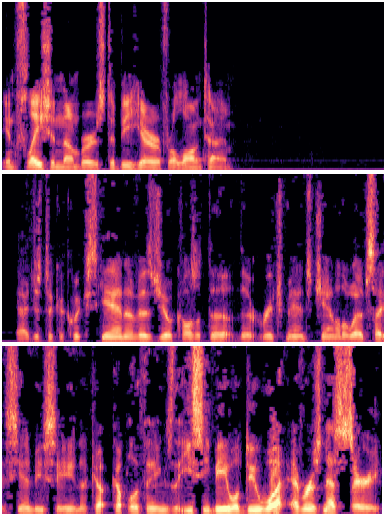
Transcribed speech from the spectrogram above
inflation numbers to be here for a long time. Yeah, I just took a quick scan of, as Joe calls it, the, the rich man's channel, the website CNBC, and a cu- couple of things. The ECB will do whatever is necessary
